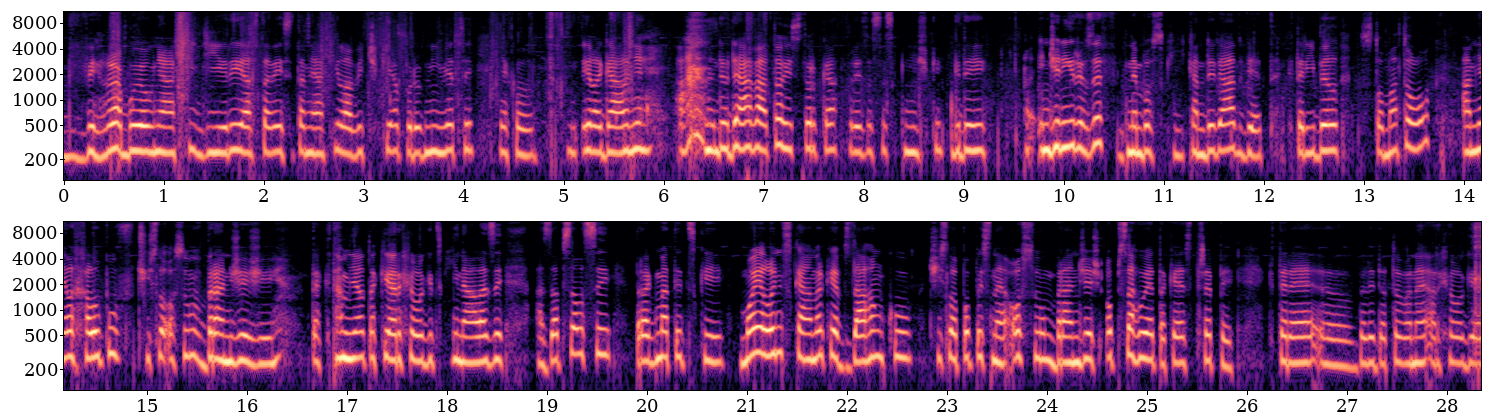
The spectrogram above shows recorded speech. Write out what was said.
vyhrabují nějaký díry a staví si tam nějaké lavičky a podobné věci, jako ilegálně. A dodává to historka, tady zase z knížky, kdy Inženýr Josef Dneboský, kandidát věd, který byl stomatolog a měl chalupu v číslo 8 v Branžeži, tak tam měl taky archeologické nálezy a zapsal si pragmaticky Moje loňská mrkev v záhonku číslo popisné 8 Branžež obsahuje také střepy, které eh, byly datované archeologie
